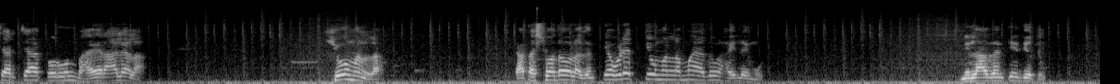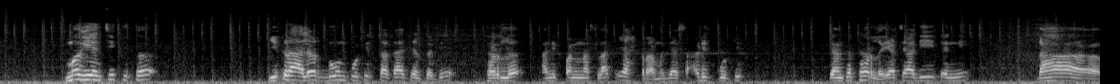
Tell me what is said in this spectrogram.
चर्चा करून बाहेर आल्याला ह्यो म्हणला आता शोधावं लागेल तेवढ्यात त्यो म्हणला माझ्याजवळ हायलय मोठ. मी लागन ते देतो. मग यांची तिथं इकडं आल्यावर दोन कोटीत का काय त्यांचं ते ठरलं आणि पन्नास लाख एक्स्ट्रा म्हणजे असं अडीच कोटी त्यांचं ठरलं. याच्या आधी त्यांनी दहा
